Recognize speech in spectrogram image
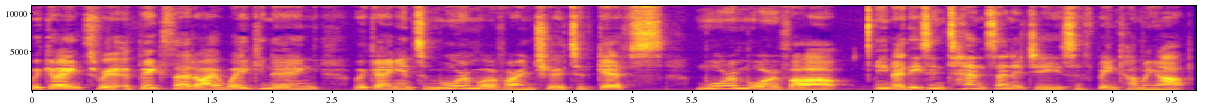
We're going through a big third eye awakening. We're going into more and more of our intuitive gifts. More and more of our, you know, these intense energies have been coming up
